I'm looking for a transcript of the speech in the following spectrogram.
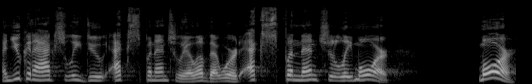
and you can actually do exponentially, I love that word, exponentially more. More.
